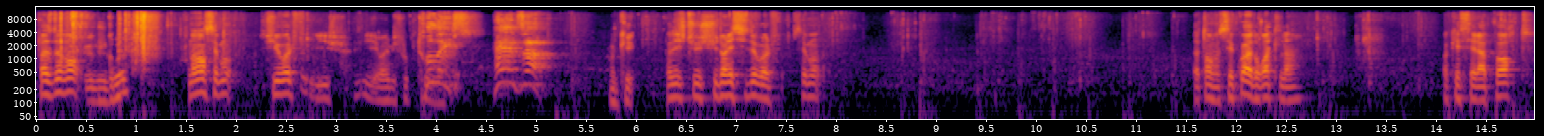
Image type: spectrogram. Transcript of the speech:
Passe devant. Tu veux que je grotte Non, non, c'est bon. Je suis Wolf. Il, il, ouais, mais il faut que tout. Ok. Vas-y, je, je suis dans les 6 de Wolf. C'est bon. Attends, c'est quoi à droite là? Ok, c'est la porte.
